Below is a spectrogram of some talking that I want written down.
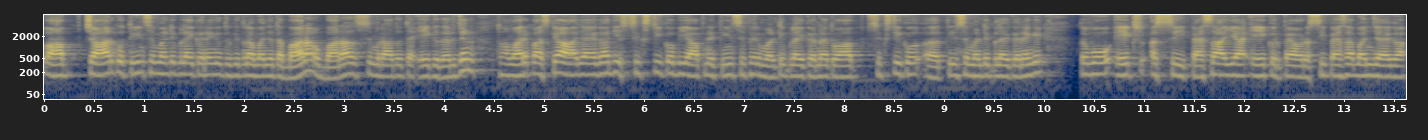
तो आप चार को तीन से मल्टीप्लाई करेंगे तो कितना बन जाता है बारह, और बारह से मुराद होता है एक दर्जन। तो हमारे पास क्या आ जाएगा जी? सिक्सटी को भी आपने तीन से फिर मल्टीप्लाई करना है तो आप सिक्सटी को तीन से मल्टीप्लाई करेंगे तो वो एक सौ अस्सी पैसा या एक रुपये और अस्सी पैसा बन जाएगा।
